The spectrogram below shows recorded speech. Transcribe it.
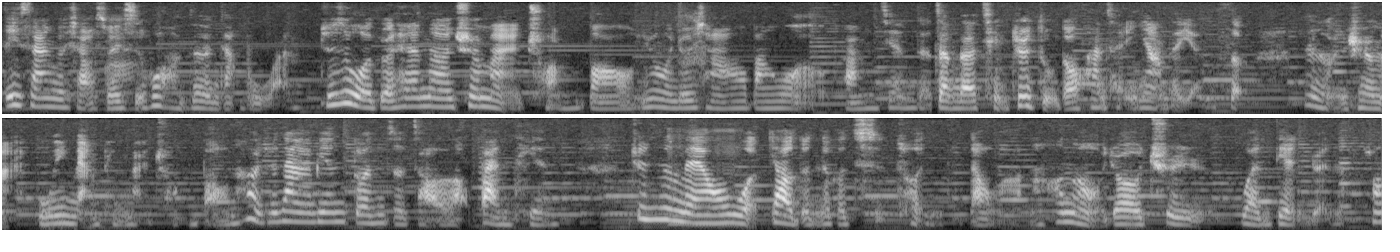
第三个小碎石，哇，真的讲不完。就是我昨天呢去买床包，因为我就想要帮我房间的整个寝具组都换成一样的颜色，那我就去买无印良品买床包，然后我就在那边蹲着找了老半天。就是没有我要的那个尺寸，你知道吗？然后呢，我就去问店员说：“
